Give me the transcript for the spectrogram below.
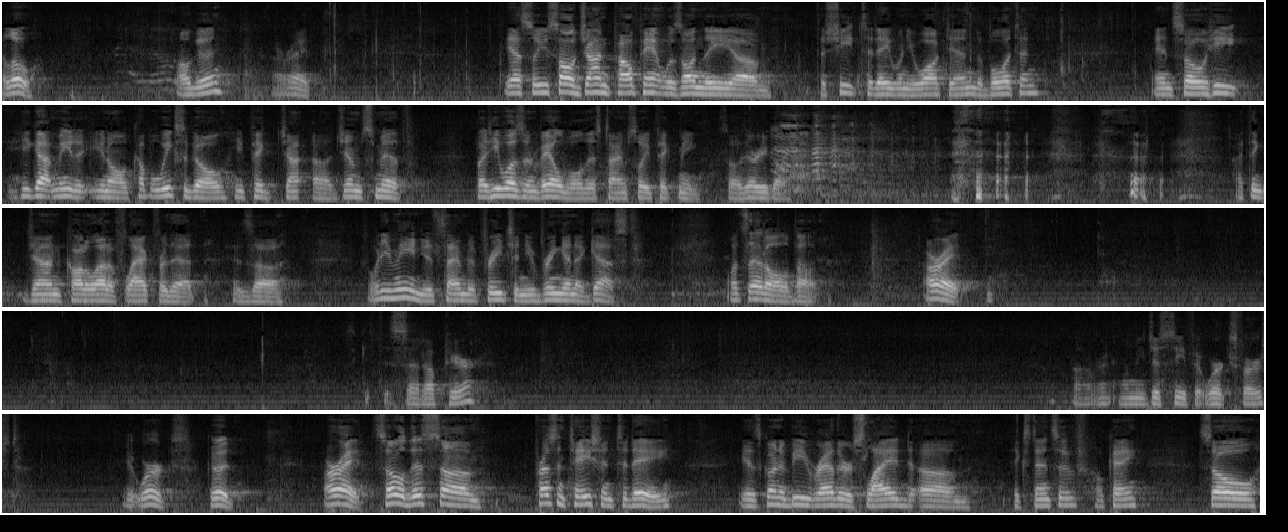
Hello. All good? All right. Yeah, so you saw John Palpant was on the, um, the sheet today when you walked in, the bulletin. And so he, he got me to, you know, a couple weeks ago, he picked John, uh, Jim Smith, but he wasn't available this time, so he picked me. So there you go. I think John caught a lot of flack for that. His, uh, what do you mean it's time to preach and you bring in a guest? What's that all about? All right. Let's get this set up here. All right, let me just see if it works first. It works. Good. All right, so this um, presentation today is going to be rather slide um, extensive, okay? So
